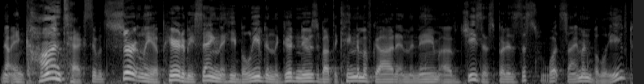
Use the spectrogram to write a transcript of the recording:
Now, in context, it would certainly appear to be saying that he believed in the good news about the kingdom of God and the name of Jesus. But is this what Simon believed?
